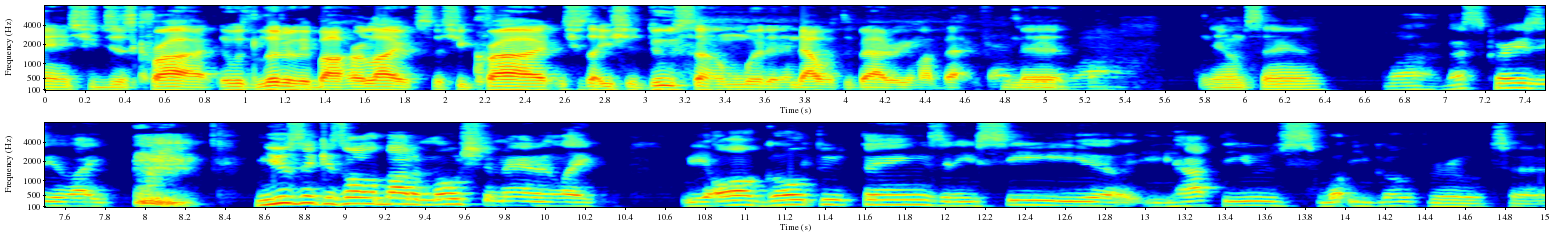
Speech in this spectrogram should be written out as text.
and she just cried. It was literally about her life. So she cried, and she's like, "You should do something with it," and that was the battery in my back from there. Wow. You know what I'm saying? Wow, that's crazy. Like music is all about emotion, man, and like we all go through things, and you see, uh, you have to use what you go through to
